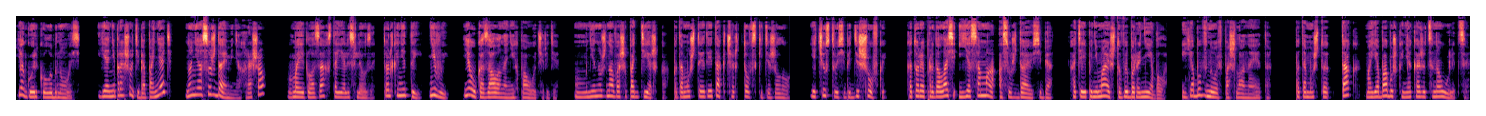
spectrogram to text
я горько улыбнулась. «Я не прошу тебя понять, но не осуждай меня, хорошо?» В моих глазах стояли слезы. «Только не ты, не вы». Я указала на них по очереди. «Мне нужна ваша поддержка, потому что это и так чертовски тяжело. Я чувствую себя дешевкой, которая продалась, и я сама осуждаю себя, хотя и понимаю, что выбора не было. И я бы вновь пошла на это, потому что так моя бабушка не окажется на улице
